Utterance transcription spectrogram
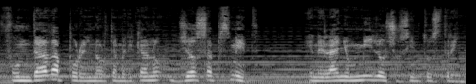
fundada por el norteamericano Joseph Smith en el año 1830.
